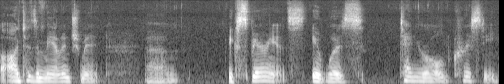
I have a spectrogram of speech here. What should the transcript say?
autism management experience. It was 10 year old Christy,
